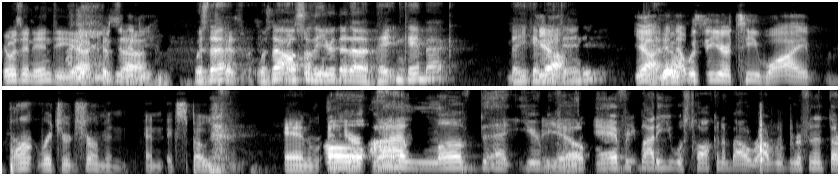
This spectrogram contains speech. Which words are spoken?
It was in Indy, yeah. It was Because in uh, Indy. Was that was that also the year that uh, Peyton came back? That he came Yeah. back to Indy? Yeah, Yeah. and that was the year Ty burnt Richard Sherman and exposed him. And, and Oh, Eric I loved that year because Yep. everybody was talking about Robert Griffin III,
